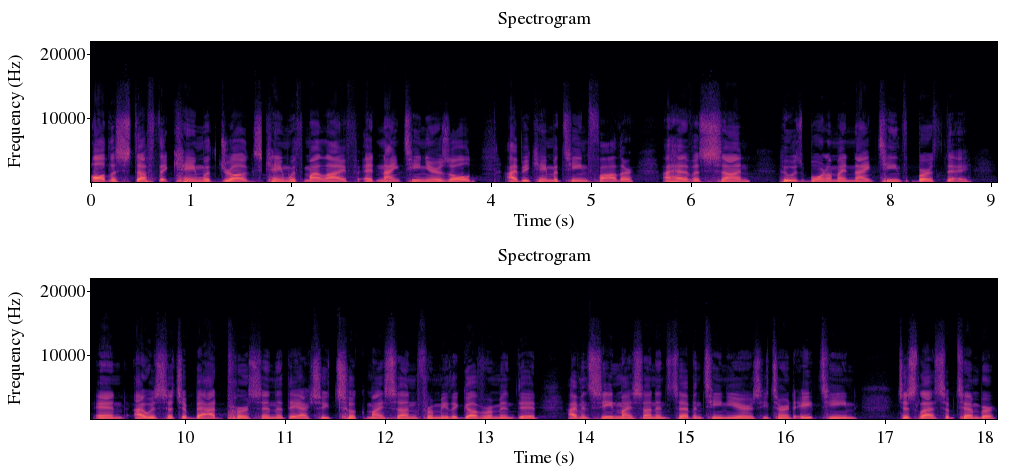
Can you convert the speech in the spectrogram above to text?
all the stuff that came with drugs came with my life. At 19 years old, I became a teen father. I have a son who was born on my 19th birthday. And I was such a bad person that they actually took my son from me. The government did. I haven't seen my son in 17 years. He turned 18 just last September.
